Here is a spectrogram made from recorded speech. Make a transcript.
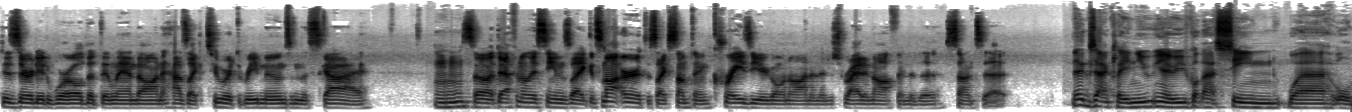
deserted world that they land on. It has like two or three moons in the sky. Mhm. So it definitely seems like it's not Earth. It's like something crazier going on, and they're just riding off into the sunset. exactly, and you you know you've got that scene where, or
